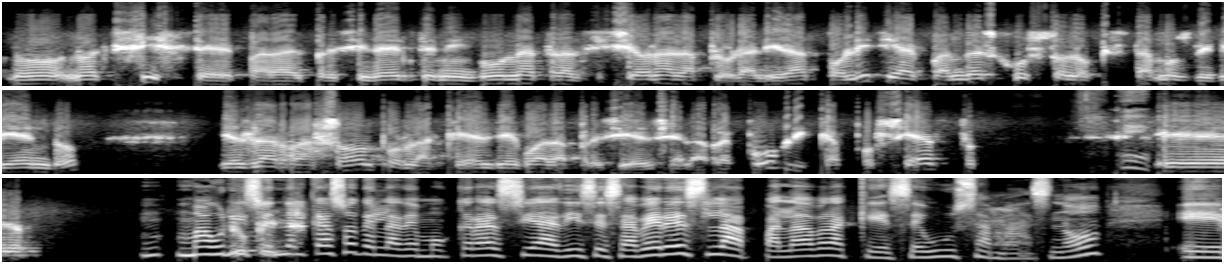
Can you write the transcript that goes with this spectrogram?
No, no existe para el presidente ninguna transición a la pluralidad política, cuando es justo lo que estamos viviendo, y es la razón por la que él llegó a la presidencia de la República, por cierto. Eh, eh Mauricio, en el caso de la democracia, dices, a ver, es la palabra que se usa más, ¿no? Eh,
